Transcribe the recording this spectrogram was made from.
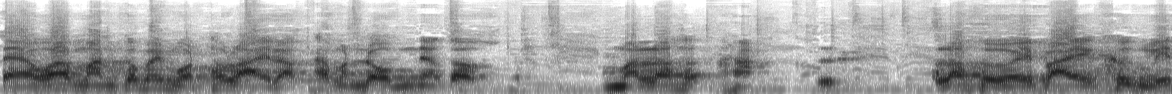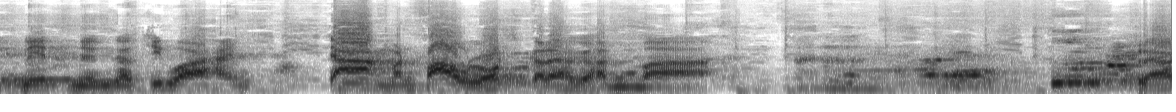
แต่ว่ามันก็ไม่หมดเท่าไหร่หรอกถ้ามันดมเนี่ยก็มันละหะระเหยไปครึ่งลิตรลิตรหนึ่งก็คิดว่าให้จ้างมันเฝ้ารถก็แล้วกันมา แล้ว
